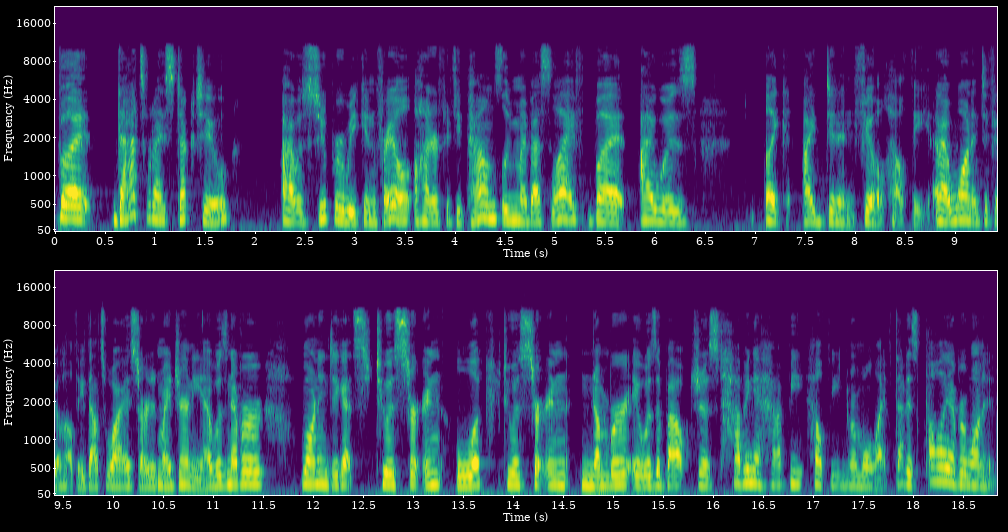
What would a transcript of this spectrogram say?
But that's what I stuck to. I was super weak and frail, 150 pounds, living my best life, but I was like, I didn't feel healthy and I wanted to feel healthy. That's why I started my journey. I was never wanting to get to a certain look, to a certain number. It was about just having a happy, healthy, normal life. That is all I ever wanted.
